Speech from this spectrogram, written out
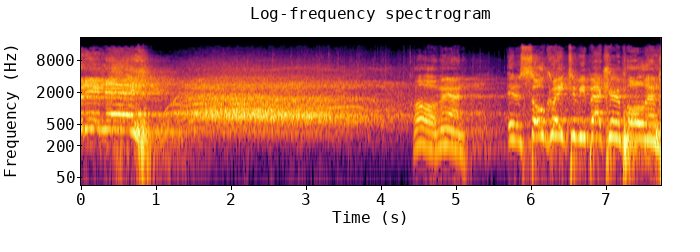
Good evening! Oh man, it is so great to be back here in Poland.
